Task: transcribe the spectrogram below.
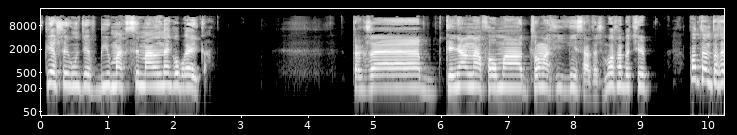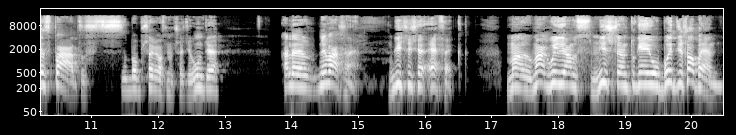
W pierwszej rundzie wbił maksymalnego breaka. Także genialna forma Johna Higginsa też. Można by się potem trochę spadł, bo przegrał na trzeciej rundzie. Ale nieważne. Liczy się efekt. Mark Williams mistrzem turnieju British Open.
